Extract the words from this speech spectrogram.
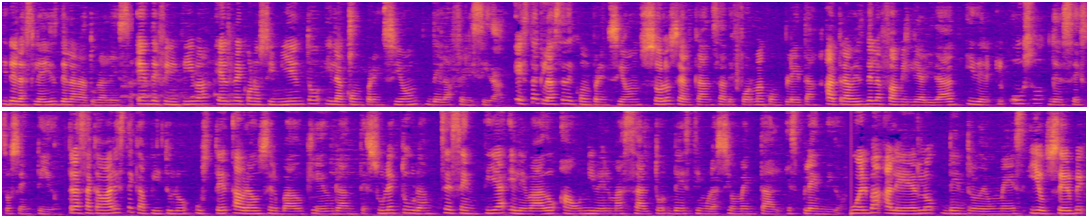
y de las leyes de la naturaleza. En definitiva, el reconocimiento y la comprensión de la felicidad. Esta clase de comprensión solo se alcanza de forma completa a través de la y del uso del sexto sentido. Tras acabar este capítulo, usted habrá observado que durante su lectura se sentía elevado a un nivel más alto de estimulación mental. Espléndido. Vuelva a leerlo dentro de un mes y observe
